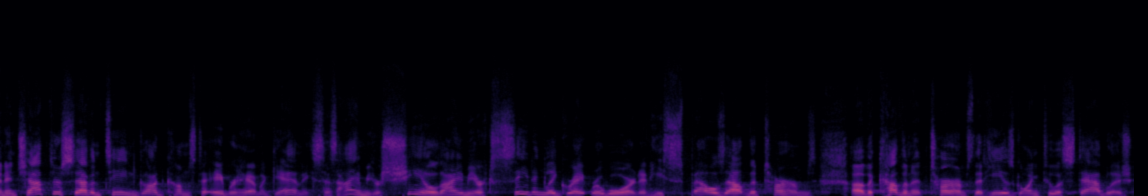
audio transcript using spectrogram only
And in chapter 17, God comes to Abraham again. He says, I am your shield. I am your exceedingly great reward. And he spells out the terms, uh, the covenant terms that he is going to establish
